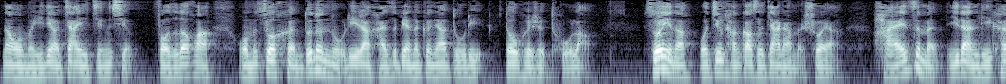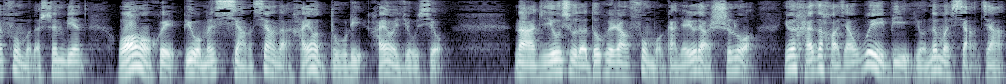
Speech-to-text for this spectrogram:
那我们一定要加以警醒，否则的话，我们做很多的努力让孩子变得更加独立，都会是徒劳。所以呢，我经常告诉家长们说呀。孩子们一旦离开父母的身边，往往会比我们想象的还要独立，还要优秀。那优秀的都会让父母感觉有点失落，因为孩子好像未必有那么想家，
